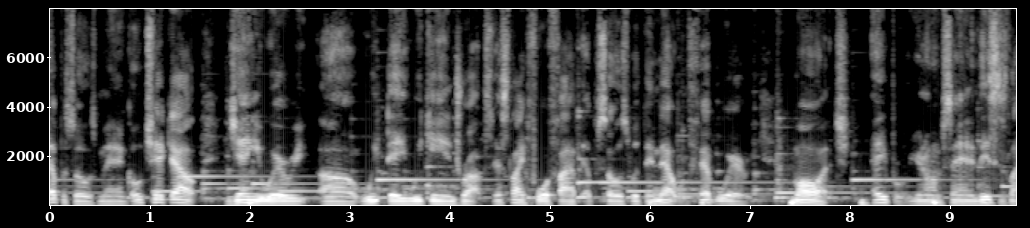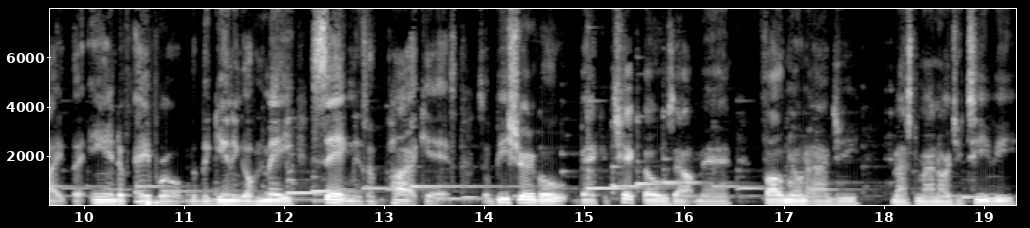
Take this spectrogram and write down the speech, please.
episodes, man. Go check out January uh weekday weekend drops. That's like four or five episodes within that one. February, March, April. You know what I'm saying? This is like the end of April, the beginning of May segments of the podcast. So be sure to go back and check those out, man. Follow me on the IG. Mastermind RGTV.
